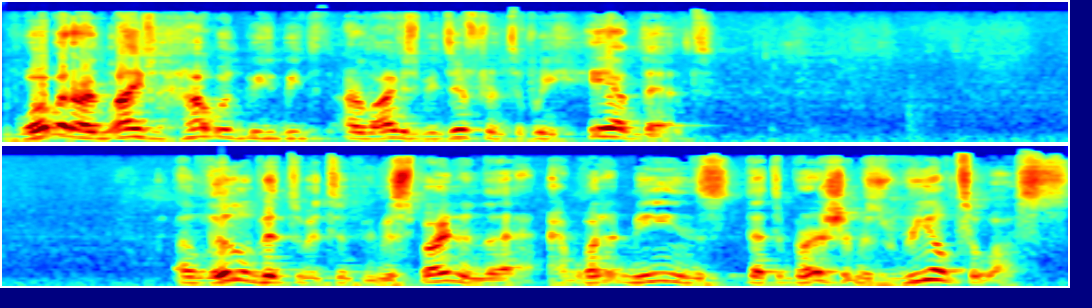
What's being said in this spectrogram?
what would our life, how would we be, our lives be different if we had that? A little bit to, to be what it means that the Bershom is real to us.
